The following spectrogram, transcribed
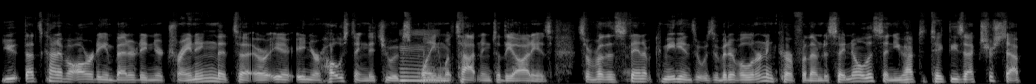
you that's kind of already embedded in your training that uh, or in your hosting that you explain mm. what's happening to the audience. So for the stand-up comedians, it was a bit of a learning curve for them to say, no, listen, you have to take these extra steps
